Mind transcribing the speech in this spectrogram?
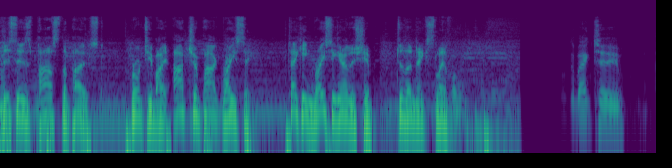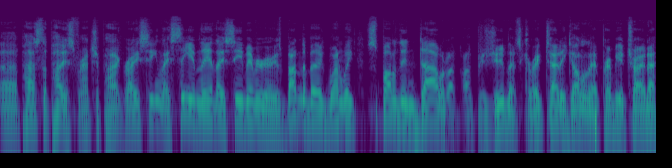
This is Past the Post, brought to you by Archer Park Racing, taking racing ownership to the next level. Welcome back to uh, Past the Post for Archer Park Racing. They see him there, they see him everywhere. He's Bundaberg one week, spotted in Darwin. I, I presume that's correct. Tony Gollan, our Premier Trainer,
